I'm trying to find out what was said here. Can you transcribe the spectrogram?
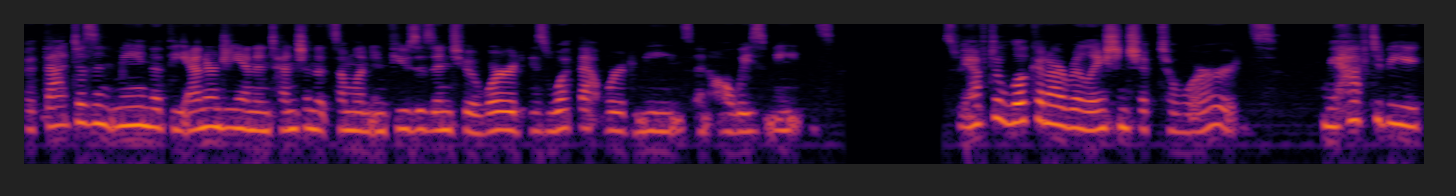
But that doesn't mean that the energy and intention that someone infuses into a word is what that word means and always means. So we have to look at our relationship to words. We have to be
